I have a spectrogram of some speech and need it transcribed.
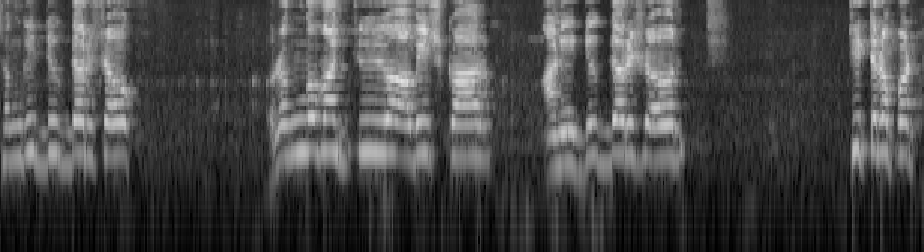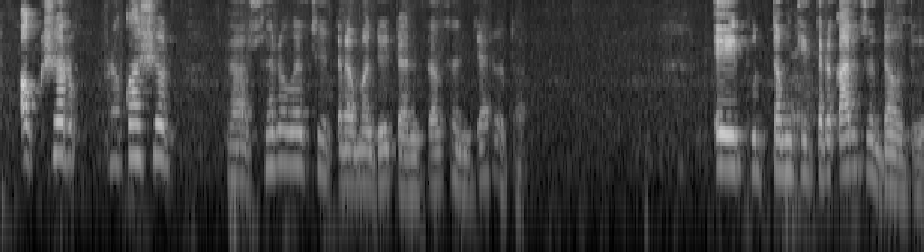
संगीत दिग्दर्शक रंगमंची आविष्कार आणि दिग्दर्शन चित्रपट अक्षर प्रकाशन या सर्व क्षेत्रामध्ये त्यांचा संचार होता. एक उत्तम चित्रकार सुद्धा होते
